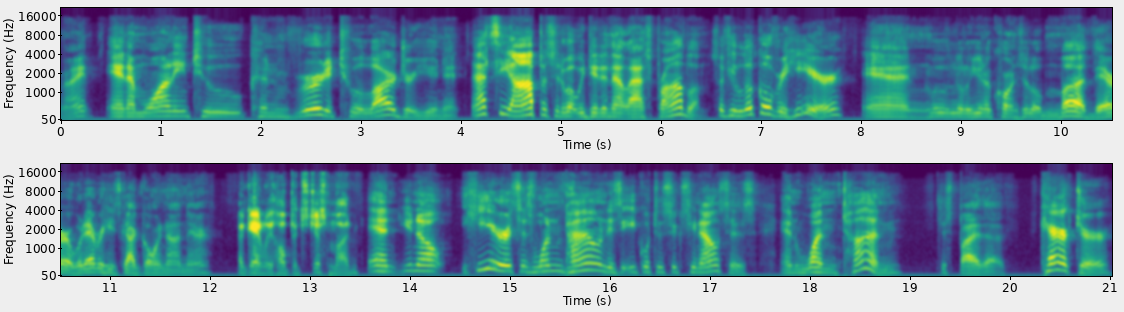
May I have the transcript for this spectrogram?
right? And I'm wanting to convert it to a larger unit. That's the opposite of what we did in that last problem. So if you look over here and move little unicorn's little mud there or whatever he's got going on there. Again, we hope it's just mud. And you know, here it says one pound is equal to 16 ounces, and one ton, just by the character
